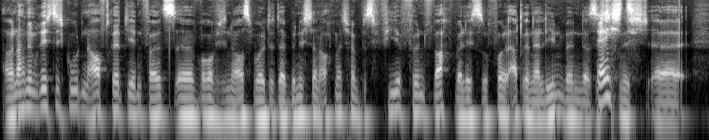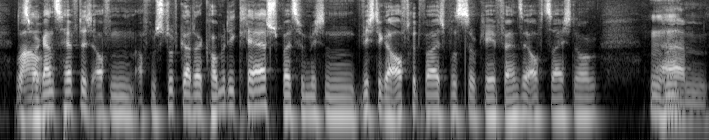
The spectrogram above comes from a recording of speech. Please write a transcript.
Aber nach einem richtig guten Auftritt, jedenfalls, äh, worauf ich hinaus wollte, da bin ich dann auch manchmal bis vier, fünf wach, weil ich so voll Adrenalin bin, dass ich Echt? das nicht. Äh, das Wow. war ganz heftig auf dem, auf dem Stuttgarter Comedy Clash, weil es für mich ein wichtiger Auftritt war. Ich wusste, okay, Fernsehaufzeichnung. Ähm,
